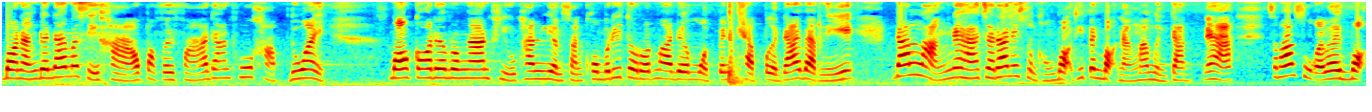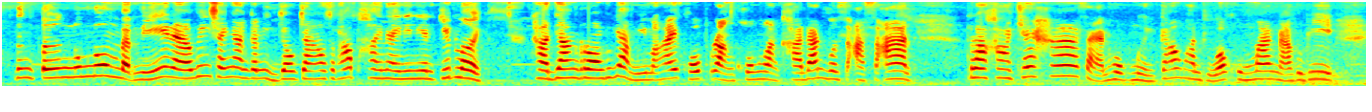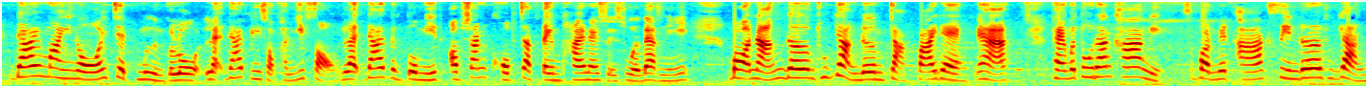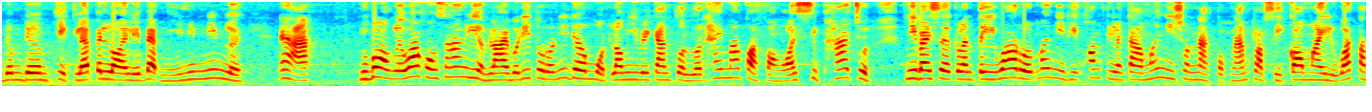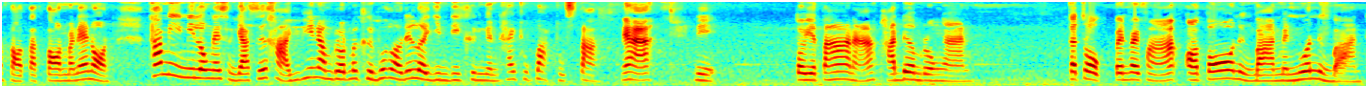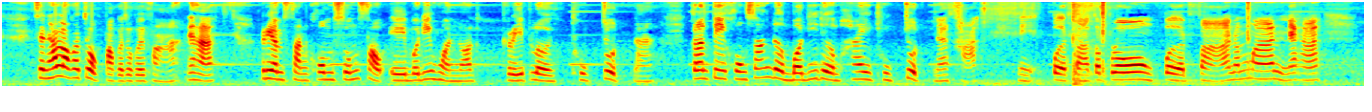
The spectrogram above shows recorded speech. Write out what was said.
เบาะหนังเดินได้มาสีขาวปรับไฟฟ้าด้านผู้ขับด้วย มอกอเดิมโรงงานผิวพันเหลี่ยมสันคมบอดี้ตัวรถมาเดิมหมดเป็นแคปเปิดได้แบบนี้ ด้านหลังนะคะจะได้ในส่วนของเบาะที่เป็นเบาะหนังมาเหมือนกันนะคะสภาพสวยเลยเบาะตึงๆ นุ่มๆ แบบนี้นะวิ่งใช้งานกันอีกยาวๆ สภาพภายในเนียนๆกิฟเลยถาดยางรองทุกอย่างมีมาให้ครบหลังคงหลังคาด้านบนสะอาดสะอ้าน ราคาแค่ 569,000 ถือว่าคุ้มมากนะคุณพี่ ได้ไม่น้อย 70,000กิโลและได้ปี 2022 และได้เป็นตัวมิดออปชั่นครบจัดเต็มภายในสวยๆ แบบนี้ เบาะหนังเดิมทุกอย่างเดิมจากป้ายแดงนะคะแผงประตูด้านข้างนี่สปอร์ตเมดอาร์คซินเดอร์ทุกอย่างเดิมๆ จิกและเป็นรอยเล็บแบบนี้นิ่มๆเลยนะคะ นูบอกเลยว่าโครงสร้างเหลี่ยมลายบอดี้ตัวรถนี่เดิมหมด เรามีบริการตรวจรถให้มากกว่า 215 จุด มีใบเซอร์การันตีว่ารถไม่มีพลิกคว่ำตีลังกา ไม่มีชนหนักตกน้ำกลับสีกอไม้หรือว่าตัดต่อตัดตอนมาแน่นอน ถ้ามีมีลงในสัญญาซื้อขายพี่ๆนำรถมาคืนพวกเราได้เลยยินดีคืนเงินให้ทุกบาททุกสตางค์นะคะนี่โตโยต้านะพาร์ทเดิมโรงงาน กระจกเป็นไฟฟ้าออโต้หนึ่งบานแมนนวลหนึ่งบานเซ็นทรัลเรากระจกปรับกระจกไฟฟ้านะคะเรียมสันคมซุ้มเสา A บอดี้หัวน็อต กริปเลยทุกจุดนะการันตีโครงสร้างเดิมบอดี้เดิมให้ทุกจุดนะคะนี่เปิดฝากระโปรง เปิดฝาน้ำมันนะคะ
